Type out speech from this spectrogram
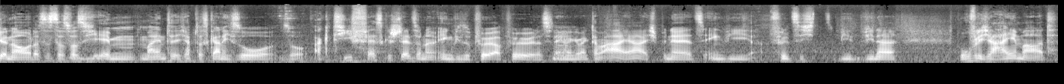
Genau, das ist das, was ich eben meinte. Ich habe das gar nicht so, so aktiv festgestellt, sondern irgendwie so peu à peu, dass ich dann immer gemerkt habe, ah ja, ich bin ja jetzt irgendwie, fühlt sich wie, wie eine berufliche Heimat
